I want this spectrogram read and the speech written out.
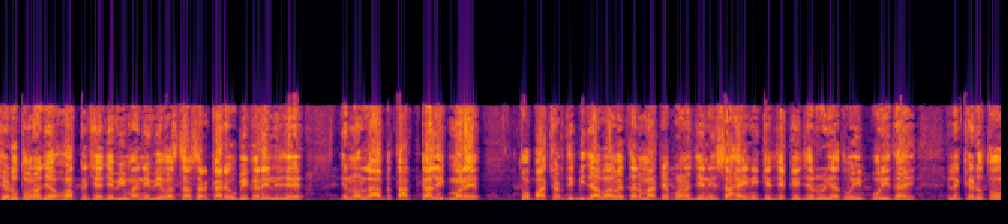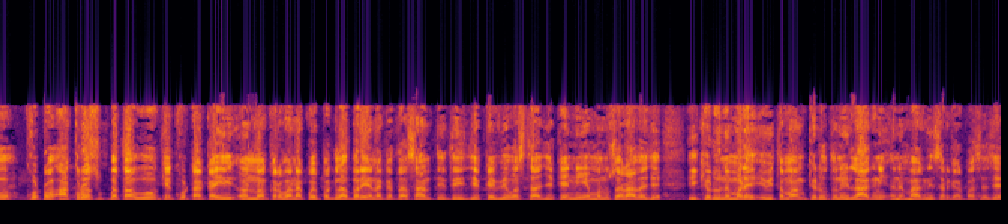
ખેડૂતોનો જે હક છે, જે વીમાની વ્યવસ્થા સરકારે ઊભી કરેલી છે, એનો લાભ તાત્કાલિક મળે. તો પાછળથી બીજા વાવેતર માટે પણ જેની સહાયની કે જે કંઈ જરૂરિયાત હોય એ પૂરી થાય. એટલે ખેડૂતો ખોટો આક્રોશ બતાવવો કે ખોટા કઈ ન કરવાના કોઈ પગલા ભરે એના કરતા શાંતિથી જે કંઈ વ્યવસ્થા, જે કંઈ નિયમ અનુસાર આવે છે એ ખેડૂતને મળે એવી તમામ ખેડૂતોની લાગણી અને માગણી સરકાર પાસે છે.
